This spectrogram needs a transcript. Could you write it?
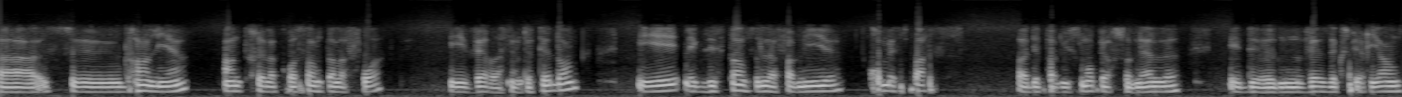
euh, ce grand lien entre la croissance dans la foi et vers la sainteté. Donc, et l'existence de la famille comme espace d'épanouissement personnel et de nouvelles expériences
